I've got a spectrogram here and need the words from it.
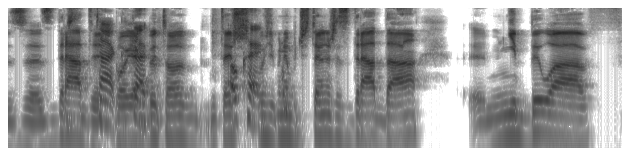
z zdrady, tak, bo jakby tak. to też okay. powinno być czytelne, że zdrada nie była w,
